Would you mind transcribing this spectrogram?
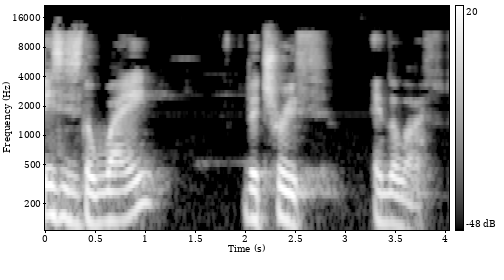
Jesus is the way, the truth, and the life.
